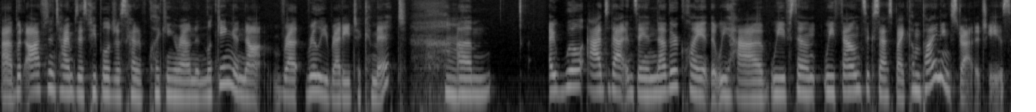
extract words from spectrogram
Uh, but oftentimes it's people just kind of clicking around and looking and not re- really ready to commit. Um, I will add to that and say another client that we have, we've found, we found success by combining strategies.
